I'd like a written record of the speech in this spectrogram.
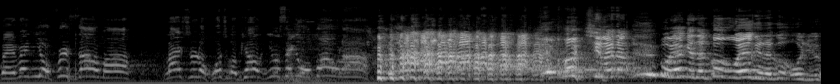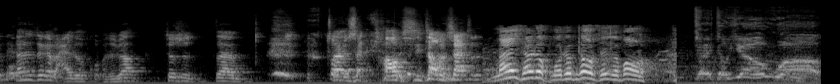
伟伟，你有 freestyle 吗？来时的火车票，你有谁给我报了？我起来了，我要给他过，我要给他过，我觉得但是这个来的火车票就是在 赵本山抄袭赵本山。来前的火车票谁给报了？抬头仰望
